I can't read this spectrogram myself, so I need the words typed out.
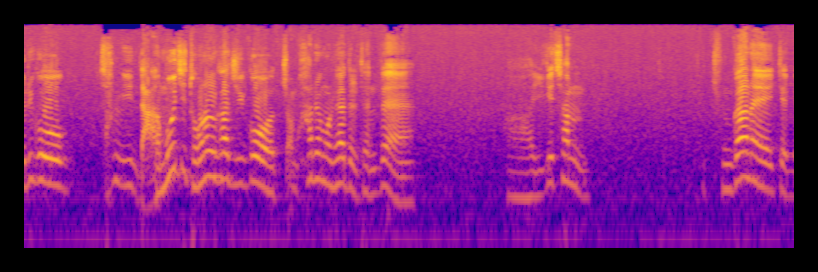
그리고 참 이 나머지 돈을 가지고 좀 활용을 해야 될 텐데 아 이게 참 중간에 이렇게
